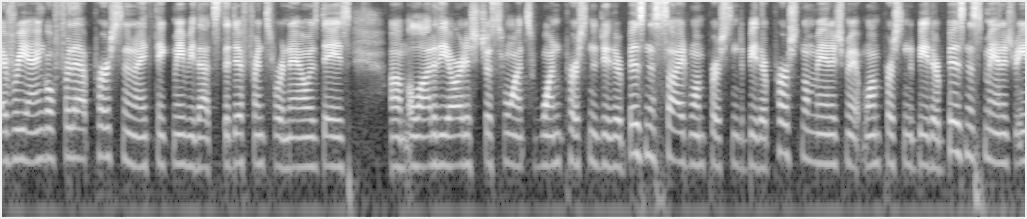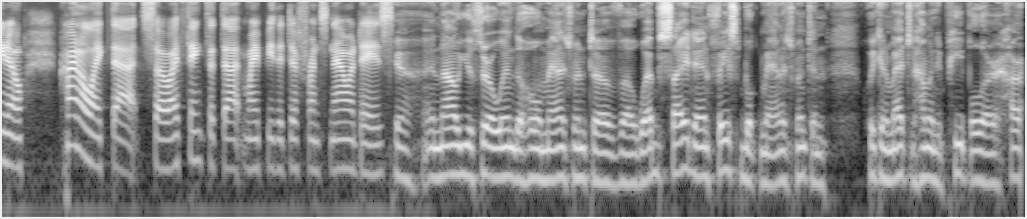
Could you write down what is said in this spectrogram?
every angle for that person. And I think maybe that's the difference. Where nowadays um, a lot of the artists just wants one person to do their business side, one person to be their personal manager management, one person to be their business management, you know, kind of like that. So I think that that might be the difference nowadays. Yeah, and now you throw in the whole management of uh, website and Facebook management, and we can imagine how many people are, are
